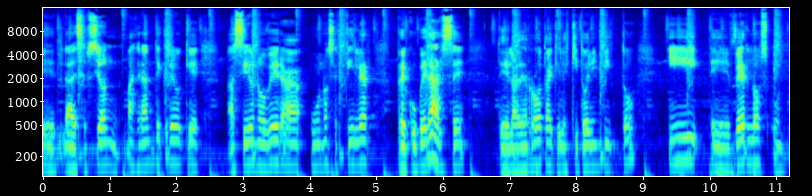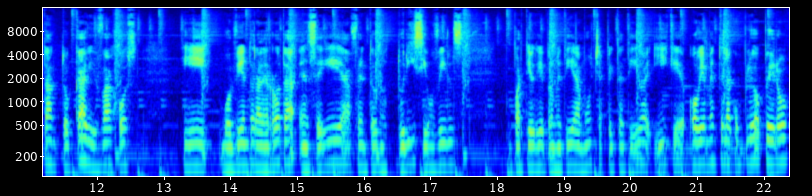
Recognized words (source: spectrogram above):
eh, la decepción más grande creo que ha sido no ver a unos Steelers recuperarse de la derrota que les quitó el invicto y eh, verlos un tanto cabizbajos y volviendo a la derrota enseguida frente a unos durísimos Bills, un partido que prometía mucha expectativa y que obviamente la cumplió, pero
